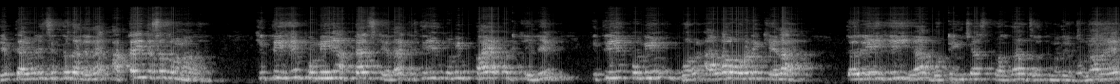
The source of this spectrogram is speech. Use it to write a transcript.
हे त्यावेळी सिद्ध झालेलं आहे. आताही तसंच होणार आहे. कितीही कोणी अभ्यास केला कितीही कोणी पायपट केली कितीही कोणी ओर- केला तरीही या बोटिंगच्या स्पर्धा जगमध्ये होणार आहेत.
